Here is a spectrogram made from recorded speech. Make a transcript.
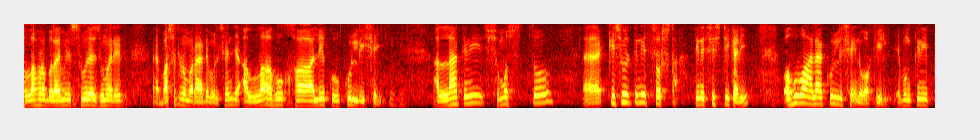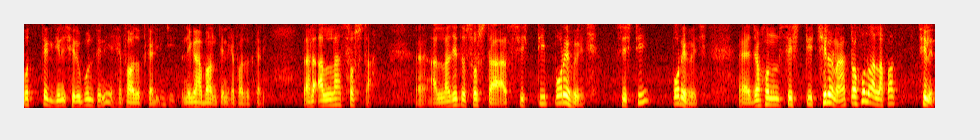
আল্লাহ রাবুল আলমিন সুরে জুমারের বাষট্টি নম্বর আয়াতে বলছেন যে আল্লাহু খালিকু কুল্লি সেই আল্লাহ তিনি সমস্ত কিছুর তিনি স্রষ্টা তিনি সৃষ্টিকারী। অহুয়া আলাকুল সেন ওয়াকিল। এবং তিনি প্রত্যেক জিনিসের উপর তিনি হেফাজতকারী। নিগাহবান তিনি হেফাজতকারী। তাহলে আল্লাহ স্রষ্টা। আল্লাহ যেহেতু স্রষ্টা আর সৃষ্টি পরে হয়েছে সৃষ্টি পরে হয়েছে। যখন সৃষ্টি ছিল না তখনও আল্লাপাক ছিলেন।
